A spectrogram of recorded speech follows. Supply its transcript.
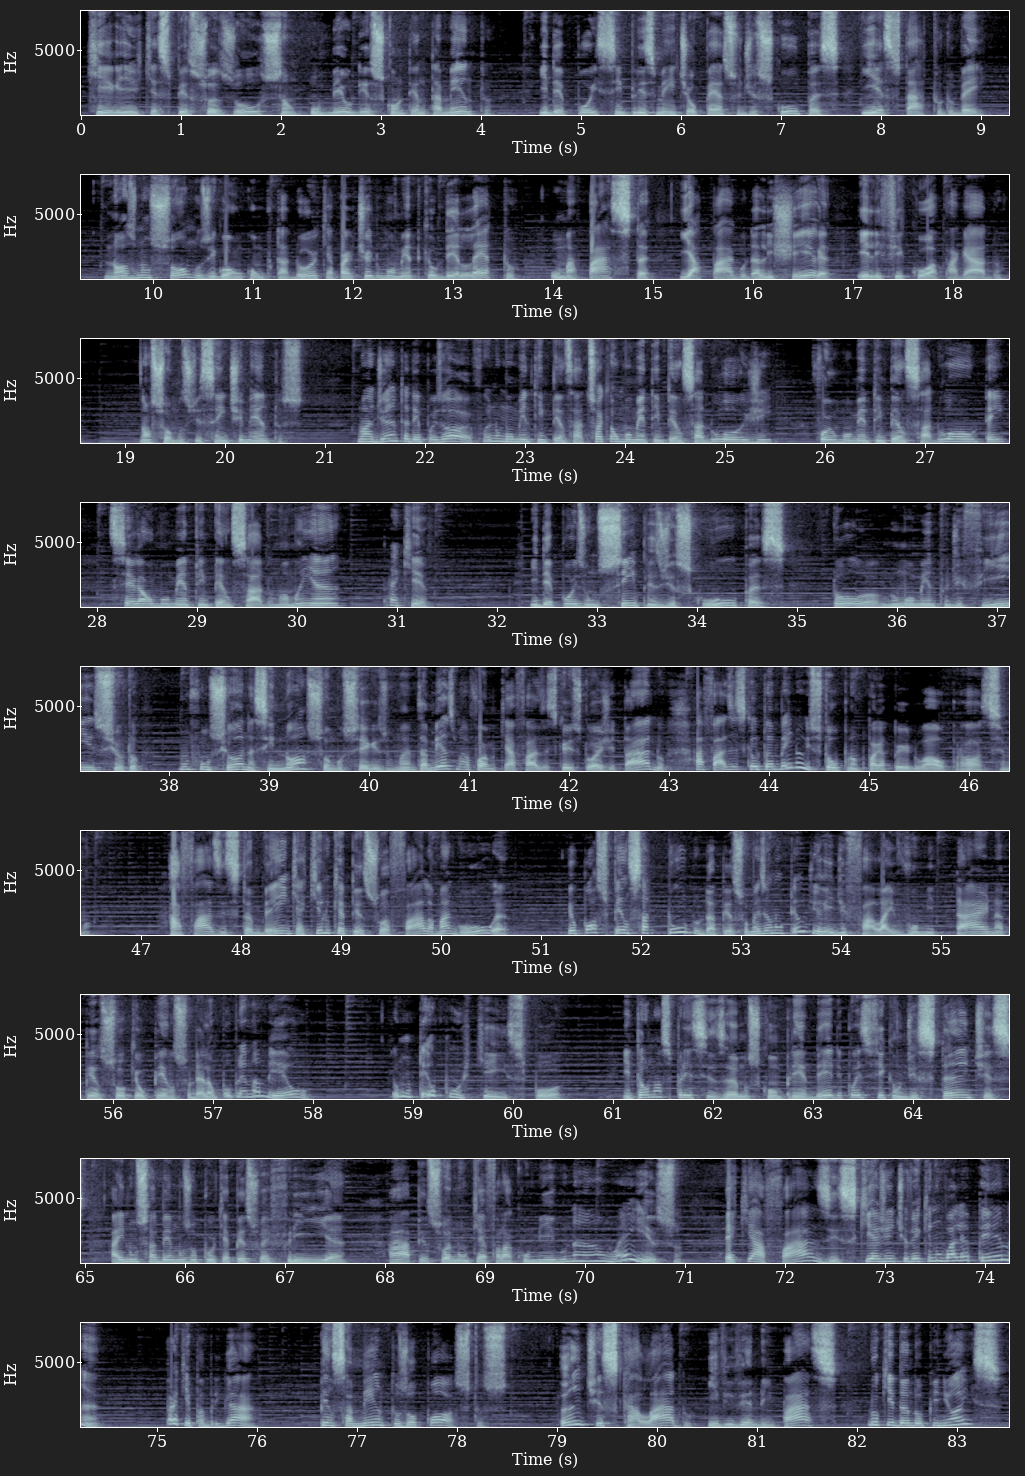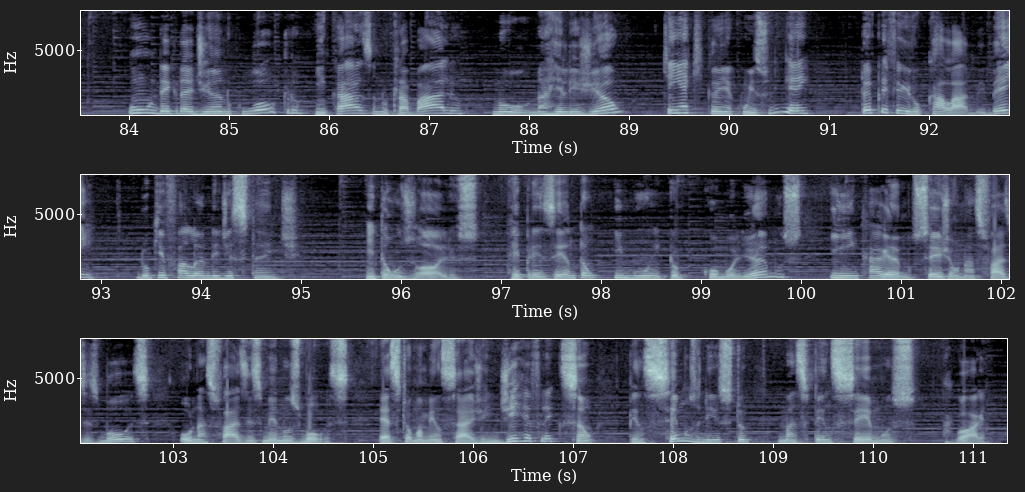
querer que as pessoas ouçam o meu descontentamento e depois simplesmente eu peço desculpas e está tudo bem. Nós não somos igual a um computador que a partir do momento que eu deleto uma pasta, e apago da lixeira, ele ficou apagado. Nós somos de sentimentos. Não adianta depois, ó, oh, foi num momento impensado, só que é um momento impensado hoje, foi um momento impensado ontem, será um momento impensado no amanhã. Para quê? E depois um simples desculpas, tô num momento difícil, tô não funciona assim. Nós somos seres humanos. Da mesma forma que há fases que eu estou agitado, há fases que eu também não estou pronto para perdoar o próximo. Há fases também que aquilo que a pessoa fala magoa. Eu posso pensar tudo da pessoa, mas eu não tenho o direito de falar e vomitar na pessoa que eu penso dela. É um problema meu. Eu não tenho por que expor. Então nós precisamos compreender, depois ficam distantes, aí não sabemos o porquê. A pessoa é fria, ah, a pessoa não quer falar comigo. Não, não é isso. É que há fases que a gente vê que não vale a pena. Para quê? Para brigar? Pensamentos opostos, antes calado e vivendo em paz, do que dando opiniões, um degradando com o outro, em casa, no trabalho, no, na religião, quem é que ganha com isso? Ninguém. Então é preferível calado e bem do que falando e distante. Então os olhos representam e muito como olhamos e encaramos, sejam nas fases boas ou nas fases menos boas. Esta é uma mensagem de reflexão. Pensemos nisto, mas pensemos agora.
